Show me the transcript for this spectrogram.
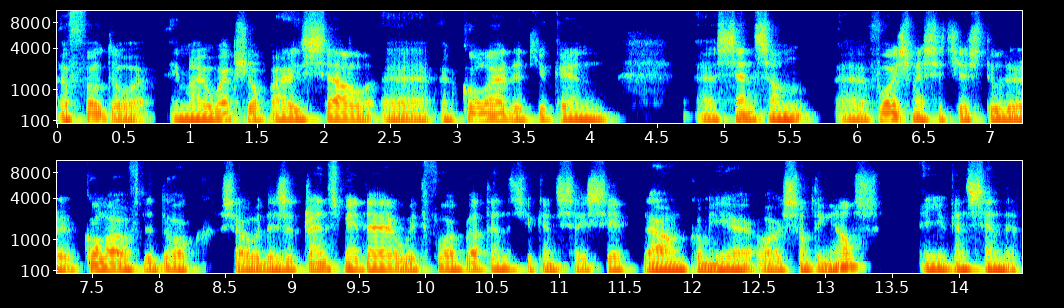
a photo in my web shop. I sell uh, a collar that you can uh, send some uh, voice messages to the collar of the dog. So there's a transmitter with four buttons. You can say sit down, come here, or something else, and you can send it.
